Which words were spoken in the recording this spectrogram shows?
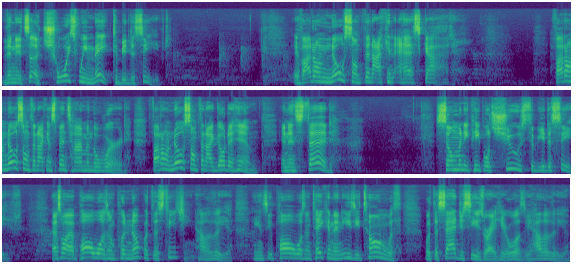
then it's a choice we make to be deceived. If I don't know something, I can ask God. If I don't know something, I can spend time in the Word. If I don't know something, I go to Him. And instead, so many people choose to be deceived. That's why Paul wasn't putting up with this teaching. Hallelujah. You can see Paul wasn't taking an easy tone with, with the Sadducees right here, was he? Hallelujah.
